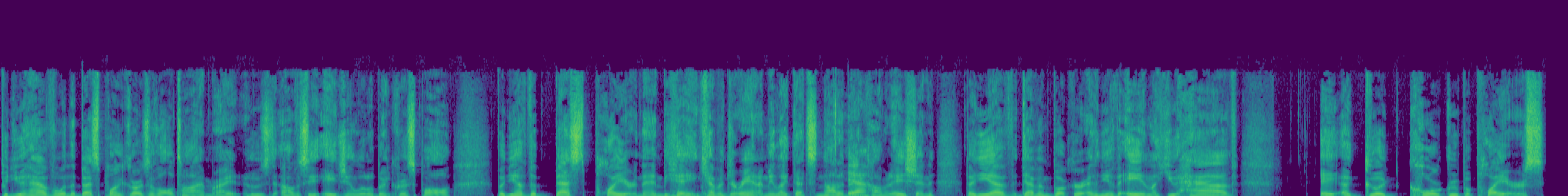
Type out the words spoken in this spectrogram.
but you have one of the best point guards of all time, right? Who's obviously aging a little bit, Chris Paul. But you have the best player in the NBA, Kevin Durant. I mean, like that's not a bad Yeah. combination. Then you have Devin Booker, and then you have Ayton. Like you have a, a good core group of players.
